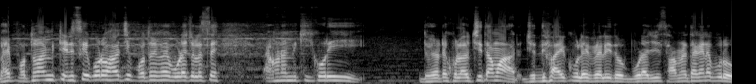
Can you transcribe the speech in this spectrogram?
ভাই, প্রথমে আমি টেনিসকে করে ভাবছি। প্রথমে ভাই বুড়া চলে এসে এখন আমি কি করি? দরজাটা খোলা উচিত আমার। যদি ভাই খুলে ফেলি তো বুড়া যদি সামনে থাকে না পুরো।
